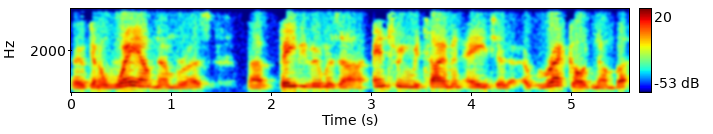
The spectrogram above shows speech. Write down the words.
They're going to way outnumber us. Uh, baby boomers are entering retirement age at a record number,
